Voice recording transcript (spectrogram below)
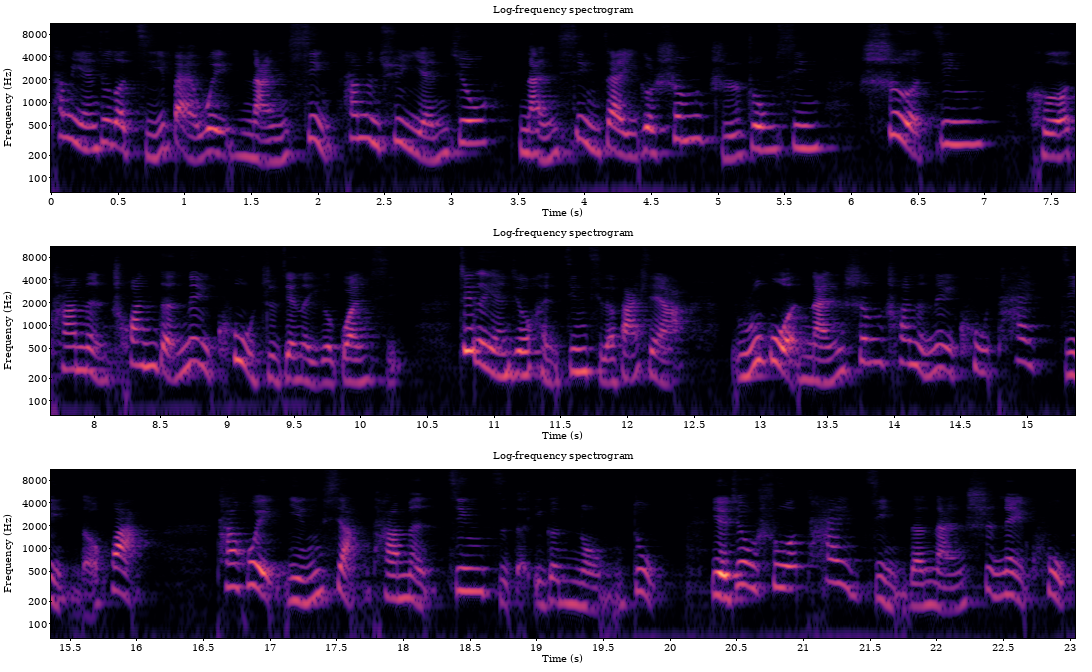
他们研究了几百位男性，他们去研究男性在一个生殖中心射精和他们穿的内裤之间的一个关系。这个研究很惊奇的发现啊。如果男生穿的内裤太紧的话，它会影响他们精子的一个浓度。也就是说，太紧的男士内裤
